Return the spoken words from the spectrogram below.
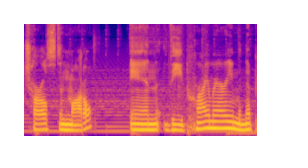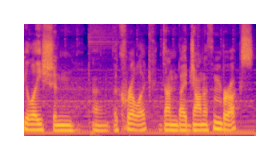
Charleston model in the primary manipulation uh, acrylic done by Jonathan Brooks.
